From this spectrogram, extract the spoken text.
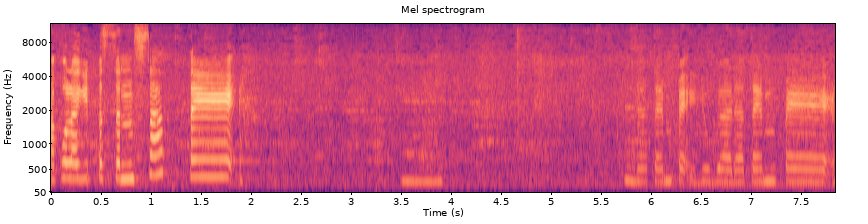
Aku lagi pesen sate. Hmm. ada tempe juga ada tempe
